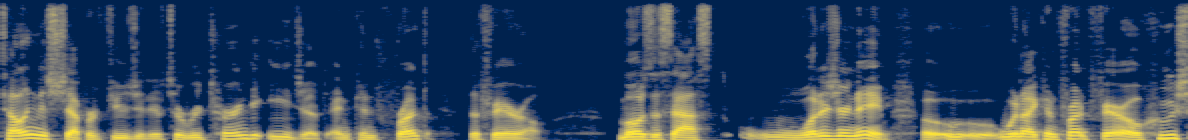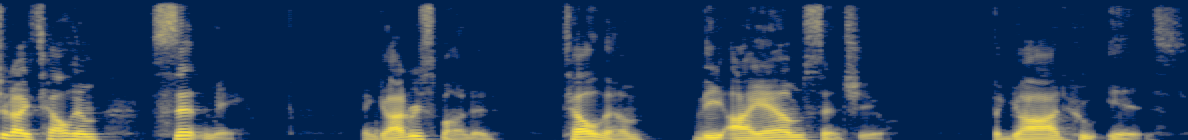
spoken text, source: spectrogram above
telling the shepherd fugitive to return to Egypt and confront the Pharaoh. Moses asked, What is your name? Uh, when I confront Pharaoh, who should I tell him sent me? And God responded, Tell them, the I am sent you, the God who is.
